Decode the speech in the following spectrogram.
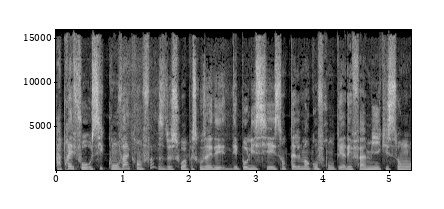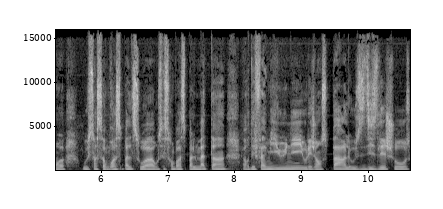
Après, il faut aussi convaincre en face de soi, parce que vous avez des, policiers, ils sont tellement confrontés à des familles qui sont où ça s'embrasse pas le soir, où ça s'embrasse pas le matin. Alors des familles unies où les gens se parlent, où se disent les choses,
